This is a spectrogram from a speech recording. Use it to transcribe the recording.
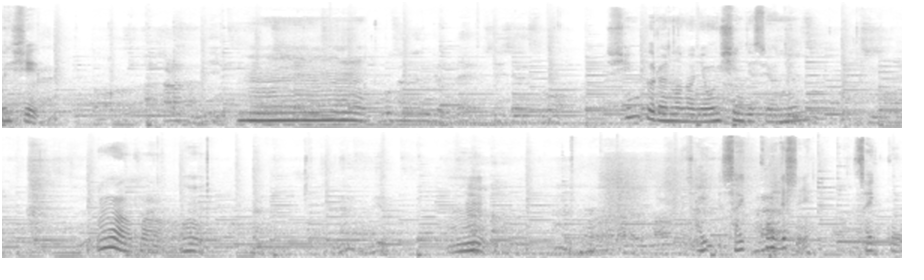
美味しい。うん。シンプルなのに美味しいんですよね。うんうん。うん。最最高ですね。最高。うん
